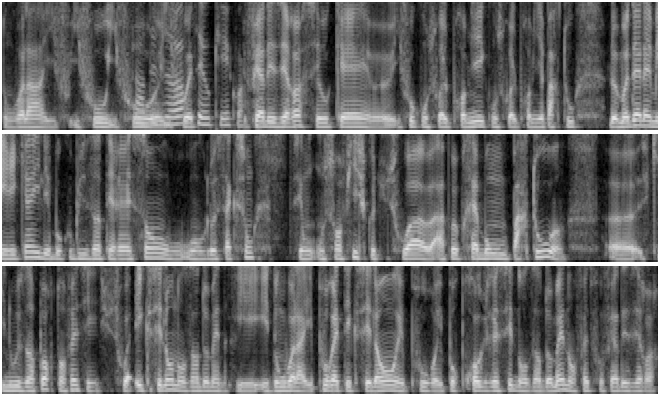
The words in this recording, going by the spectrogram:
Donc voilà, il faut il faut il faut faire des erreurs, c'est ok quoi. Faire des erreurs, c'est ok. il faut qu'on soit le premier, qu'on soit le premier partout. Le modèle américain, il est beaucoup plus intéressant ou, anglo-saxon. C'est on, s'en fiche que tu sois à peu près bon partout. ce qui nous importe en fait, c'est que tu sois excellent dans un domaine. Et, donc voilà, et pour être excellent et pour et pour progresser dans un domaine, en fait, faut faire des erreurs.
